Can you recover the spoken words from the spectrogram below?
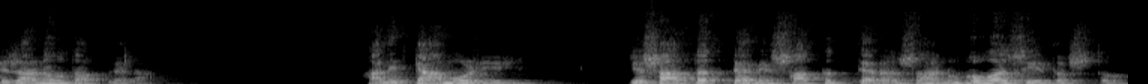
हे जाणवतं आपल्याला. आणि त्यामुळे जे सातत्याने सातत्यानं असं अनुभवास येत असतं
